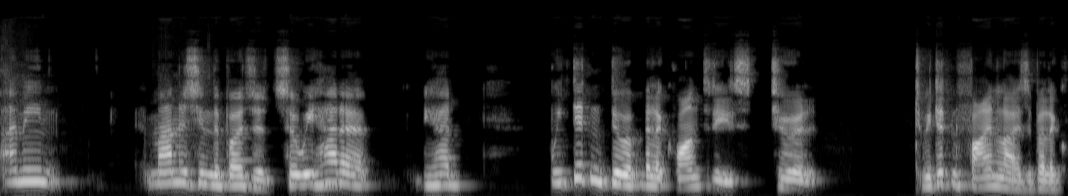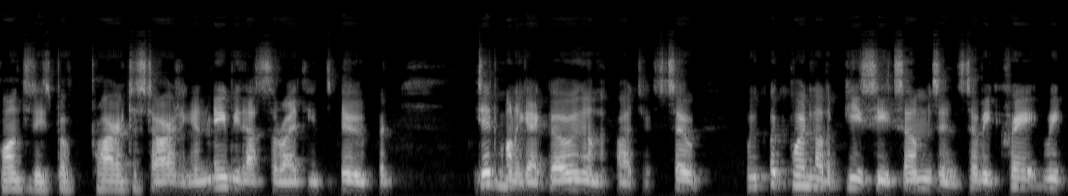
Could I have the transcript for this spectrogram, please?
I mean, managing the budget. So we had a we had we didn't do a bill of quantities to it. We didn't finalize a bill of quantities bef- prior to starting, and maybe that's the right thing to do. But we did want to get going on the project, so we put quite a lot of PC sums in. So we create we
